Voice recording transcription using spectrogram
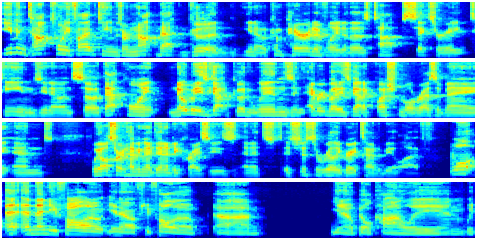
even top 25 teams are not that good, you know, comparatively to those top 6 or 8 teams, you know. And so at that point, nobody's got good wins and everybody's got a questionable resume and we all start having identity crises and it's it's just a really great time to be alive. Well, and, and then you follow, you know, if you follow um you know, Bill Connelly and we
